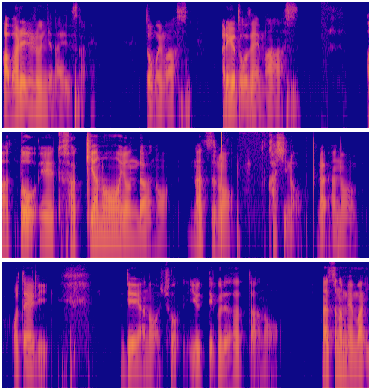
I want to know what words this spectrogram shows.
暴れれるんじゃないですかね。と思います。ありがとうございます。あと、えっ、と、さっきあの読んだあの夏の歌詞のあのお便りであの言ってくださったあの夏のめまいっ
